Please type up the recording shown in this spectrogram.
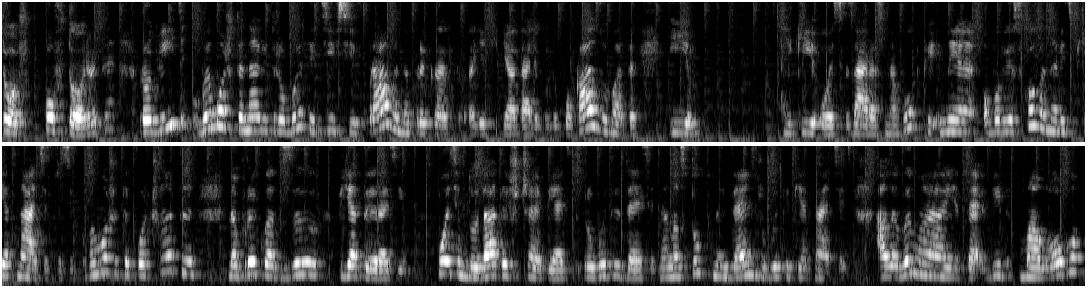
Тож, повторюйте, робіть, ви можете навіть робити ці всі вправи, наприклад, які я далі буду показувати, і які ось зараз на губки, не обов'язково навіть 15 разів. Ви можете почати, наприклад, з 5 разів, потім додати ще 5, зробити 10, на наступний день зробити 15. Але ви маєте від малого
